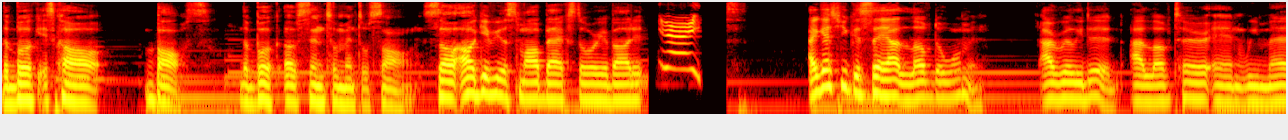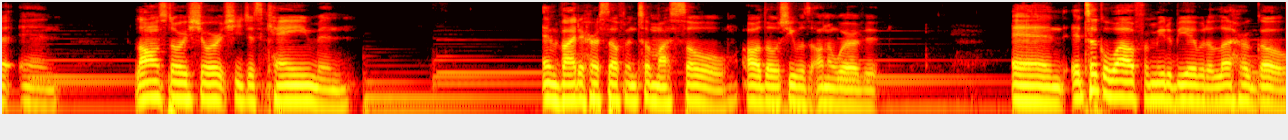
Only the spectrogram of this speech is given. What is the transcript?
the book is called Boss, the book of sentimental songs. So I'll give you a small backstory about it. Yay! I guess you could say I loved a woman. I really did. I loved her and we met and long story short, she just came and invited herself into my soul, although she was unaware of it. And it took a while for me to be able to let her go.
